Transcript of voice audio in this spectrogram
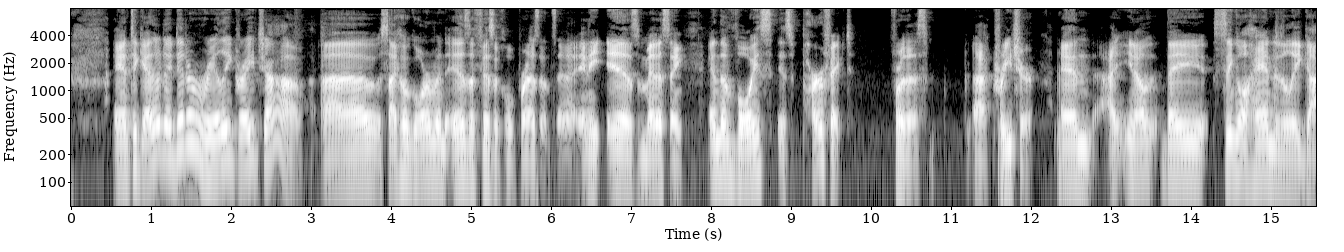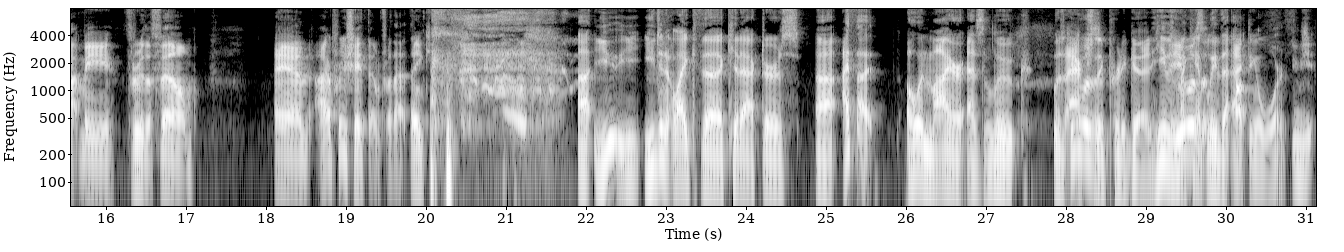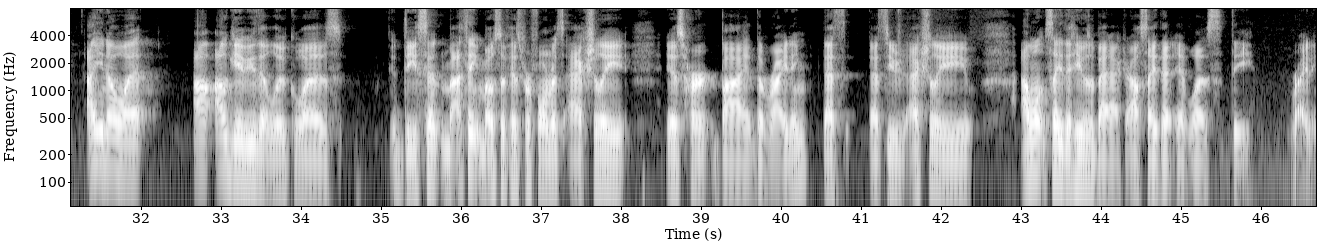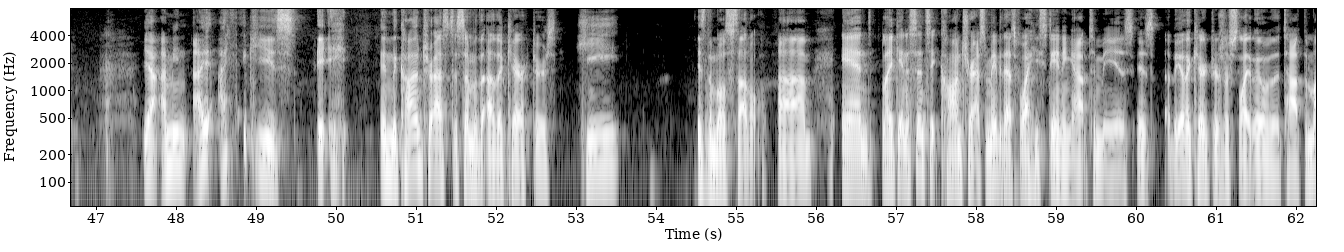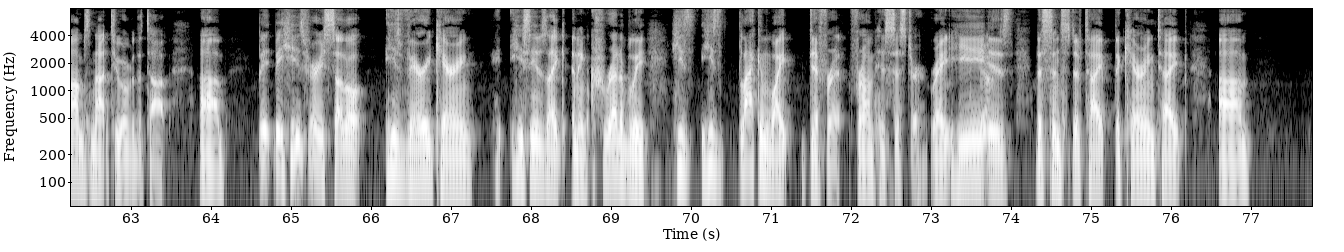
and together they did a really great job. Uh, Psycho Goreman is a physical presence in it, and he is menacing and the voice is perfect for this uh, creature. And I, you know, they single handedly got me through the film, and I appreciate them for that. Thank you. uh, you you didn't like the kid actors. Uh, I thought Owen Myre as Luke was he actually was, pretty good. He was. He I was, can't believe the acting uh, award. I, you know what? I'll, I'll give you that Luke was decent. I think most of his performance actually is hurt by the writing. That's that's usually actually. I won't say that he was a bad actor. I'll say that it was the writing. Yeah, I mean, I I think he's in the contrast to some of the other characters. He is the most subtle, um, and like in a sense, it contrasts. Maybe that's why he's standing out to me. Is is the other characters are slightly over the top. The mom's not too over the top. Um, but but he's very subtle. He's very caring. He, he seems like an incredibly he's he's black and white different from his sister, right? He yeah. is the sensitive type, the caring type, um,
